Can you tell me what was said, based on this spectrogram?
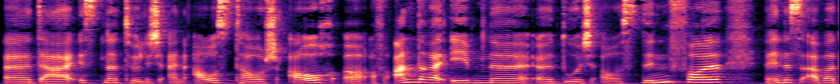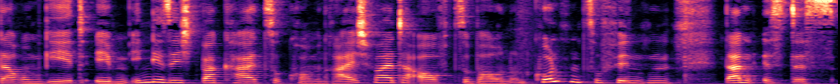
da ist natürlich ein Austausch auch äh, auf anderer Ebene äh, durchaus sinnvoll. Wenn es aber darum geht, eben in die Sichtbarkeit zu kommen, Reichweite aufzubauen und Kunden zu finden, dann ist es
